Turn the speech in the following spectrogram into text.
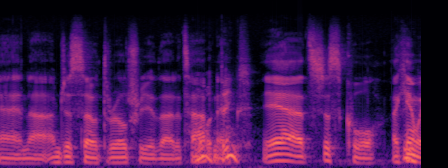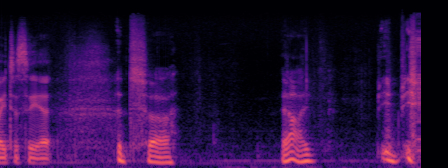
and uh, I'm just so thrilled for you that it's happening. thanks. Yeah, it's just cool. I can't wait to see it. It's uh, yeah. I, it,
